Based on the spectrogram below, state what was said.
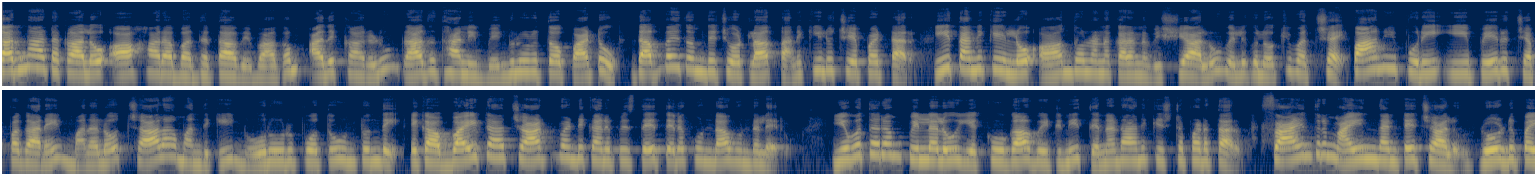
కర్ణాటకలో ఆహార భద్రతా విభాగం అధికారులు రాజధాని బెంగళూరుతో పాటు డెబ్బై తొమ్మిది చోట్ల తనిఖీలు చేపట్టారు. ఈ తనిఖీల్లో ఆందోళనకరణ విషయాలు వెలుగులోకి వచ్చాయి. పానీపూరి ఈ పేరు చెప్పగానే మనలో చాలా మందికి నోరూరిపోతూ ఉంటుంది. ఇక బయట చాట్ బండి కనిపిస్తే తినకుండా ఉండలేరు. యువతరం పిల్లలు ఎక్కువగా వీటిని తినడానికి ఇష్టపడతారు. సాయంత్రం అయిందంటే చాలు. రోడ్డుపై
